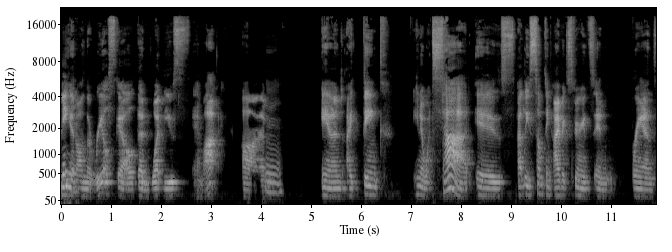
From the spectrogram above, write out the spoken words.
make it Mhm. on the real scale, then what use am I? Um, mm, and I think, you know, what's sad is at least something I've experienced in brands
